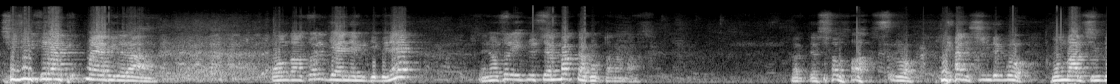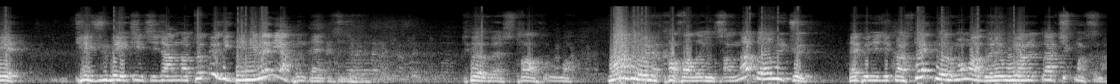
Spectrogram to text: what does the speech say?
Sizin fren tutmayabilir ha. Ondan sonra cehennemin dibine Ondan sonra İbn-i Semmak da kurtaramaz. Kaddesallahu sırrı. Yani şimdi bu, bunlar şimdi tecrübe için size anlatılmıyor ki deneme mi yapın dendi size. Tövbe estağfurullah. Vardır öyle kafalı insanlar da onun için. Hepinizi kastetmiyorum ama böyle uyanıklar çıkmasın ha.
